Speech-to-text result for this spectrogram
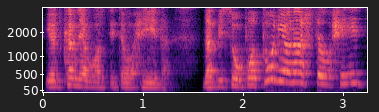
i od krnjavosti teuhida. Da bi se upotpunio naš teuhid,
